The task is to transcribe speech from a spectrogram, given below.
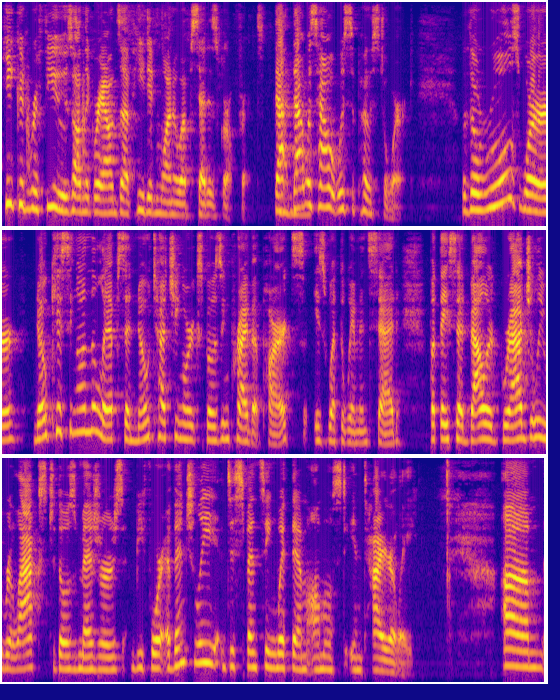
he could refuse on the grounds of he didn't want to upset his girlfriend. That mm-hmm. that was how it was supposed to work. The rules were no kissing on the lips and no touching or exposing private parts, is what the women said. But they said Ballard gradually relaxed those measures before eventually dispensing with them almost entirely. Um,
